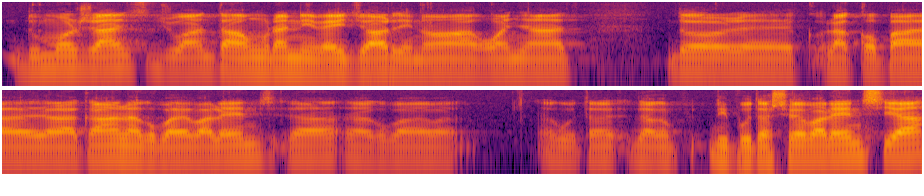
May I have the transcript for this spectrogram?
du molts anys jugant a un gran nivell Jordi, no? ha guanyat dos, eh, la Copa d'Alacant, la Copa de València, la Copa de, la Copa de la Diputació de València,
